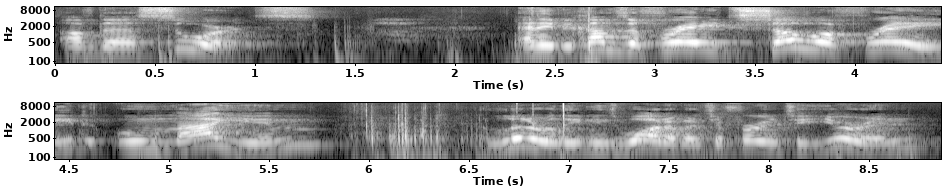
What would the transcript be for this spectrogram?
of the swords. And he becomes afraid, so afraid, umayim, literally means water, but it's referring to urine.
